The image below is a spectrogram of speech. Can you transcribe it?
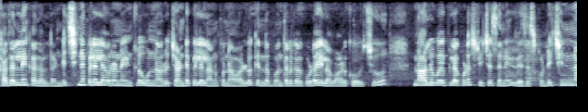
కదలనే కదలదండి. చిన్నపిల్లలు ఎవరైనా ఇంట్లో ఉన్నారు చండ పిల్లలు అనుకున్న వాళ్ళు కింద బొంతలుగా కూడా ఇలా వాడుకోవచ్చు. నాలుగు వైపులా కూడా స్టిచెస్ అనేవి వేసేసుకోండి. చిన్న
